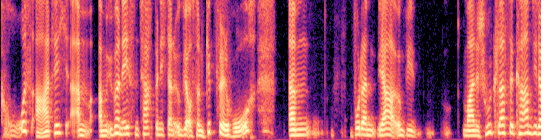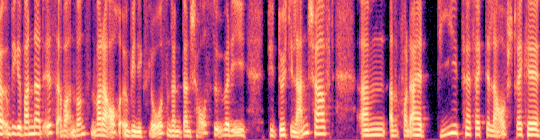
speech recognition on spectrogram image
Großartig. Am, am, übernächsten Tag bin ich dann irgendwie auf so einen Gipfel hoch, ähm, wo dann ja irgendwie mal eine Schulklasse kam, die da irgendwie gewandert ist, aber ansonsten war da auch irgendwie nichts los. Und dann, dann schaust du über die, die durch die Landschaft. Ähm, also von daher die perfekte Laufstrecke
